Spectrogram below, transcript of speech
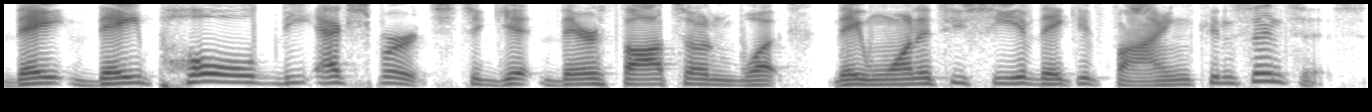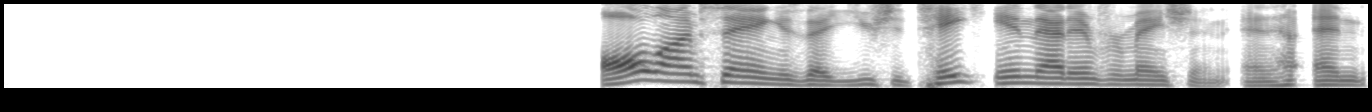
They they polled the experts to get their thoughts on what they wanted to see if they could find consensus. All I'm saying is that you should take in that information and and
